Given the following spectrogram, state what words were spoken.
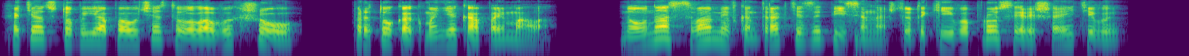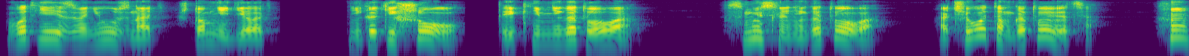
Хотят, чтобы я поучаствовала в их шоу про то, как маньяка поймала. Но у нас с вами в контракте записано, что такие вопросы решаете вы. Вот и звоню узнать, что мне делать. Никаких шоу, ты к ним не готова. В смысле не готова? А чего там готовиться? Хм,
